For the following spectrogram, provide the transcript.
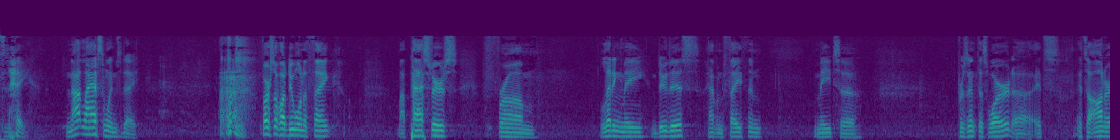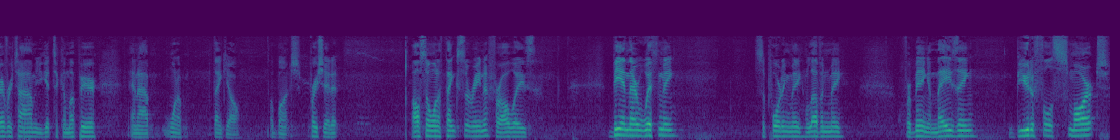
Wednesday, not last Wednesday. First off, I do want to thank my pastors from letting me do this, having faith in me to present this word. Uh, it's it's an honor every time you get to come up here, and I want to thank y'all a bunch. Appreciate it. Also, want to thank Serena for always being there with me, supporting me, loving me, for being amazing, beautiful, smart,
